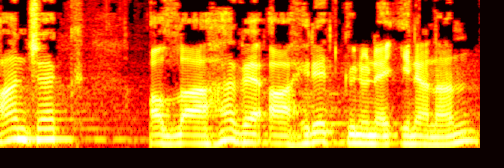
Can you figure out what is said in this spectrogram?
ancak Allah'a ve ahiret gününe inanan,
